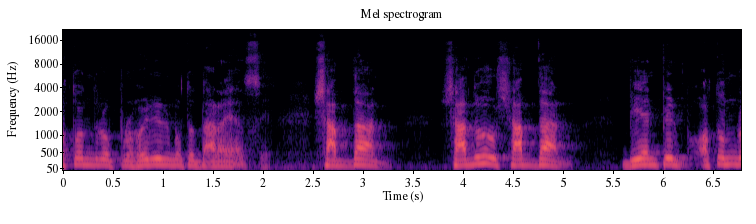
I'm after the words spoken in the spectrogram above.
অতন্দ্র প্রহরীর মতো দাঁড়ায় আছে। সাবধান সাধু সাবধান বিএনপির অতন্দ্র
